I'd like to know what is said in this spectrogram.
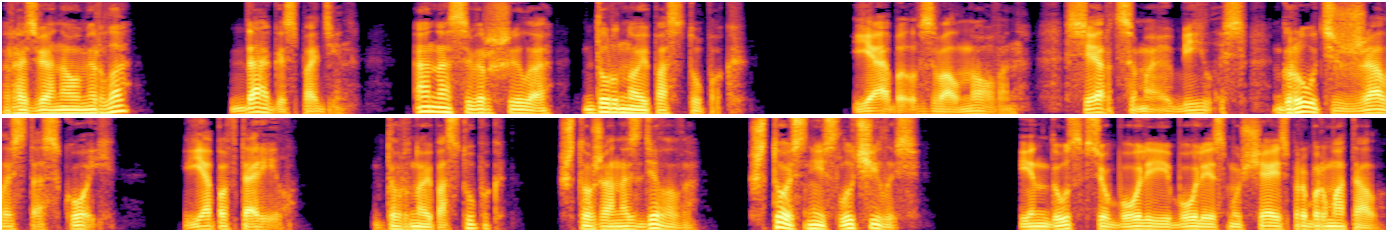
Разве она умерла?» «Да, господин. Она совершила дурной поступок. Я был взволнован, сердце мое билось, грудь сжалась тоской. Я повторил. «Дурной поступок? Что же она сделала? Что с ней случилось?» Индус все более и более смущаясь пробормотал.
